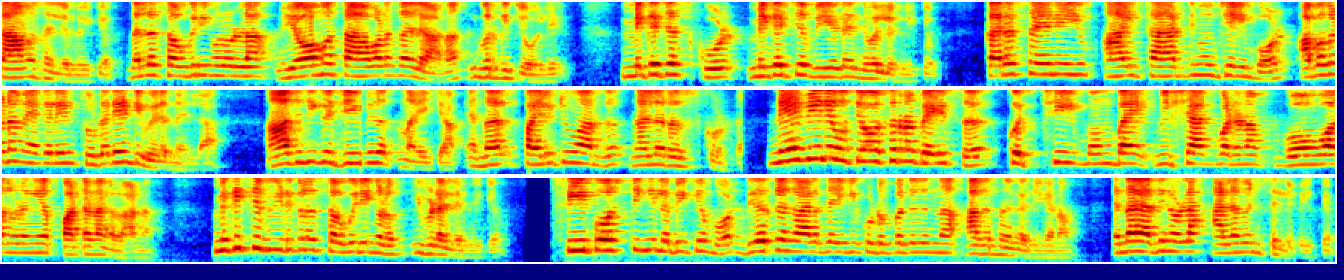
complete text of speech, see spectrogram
താമസം ലഭിക്കും. നല്ല സൗകര്യങ്ങളുള്ള വ്യോമ താവളങ്ങളിലാണ് ഇവർക്ക് ജോലി. മികച്ച സ്കൂൾ മികച്ച വീട് എന്നിവ ലഭിക്കും. കരസേനയും ആയി താരതമ്യം ചെയ്യുമ്പോൾ അപകട മേഖലയിൽ തുടരേണ്ടി വരുന്നില്ല. ആധുനിക ജീവിതം നയിക്കാം. എന്നാൽ പൈലറ്റുമാർക്ക് നല്ല റിസ്ക് ഉണ്ട്. നേവിയിലെ ഉദ്യോഗസ്ഥരുടെ ബേസ് കൊച്ചി മുംബൈ വിശാഖപട്ടണം ഗോവ തുടങ്ങിയ പട്ടണങ്ങളാണ്. മികച്ച വീടുകളും സൗകര്യങ്ങളും ഇവിടെ ലഭിക്കും. സീ പോസ്റ്റിംഗ് ലഭിക്കുമ്പോൾ ദീർഘകാലത്തേക്ക് കുടുംബത്തിൽ നിന്ന് അകന്നു കഴിയണം. എന്നാൽ അതിനുള്ള അലവൻസ് ലഭിക്കും.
